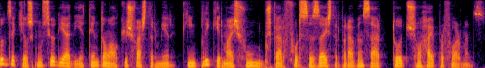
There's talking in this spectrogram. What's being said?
Todos aqueles que no seu dia a dia tentam algo que os faz tremer, que implica ir mais fundo, buscar forças extra para avançar, todos são high performance.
